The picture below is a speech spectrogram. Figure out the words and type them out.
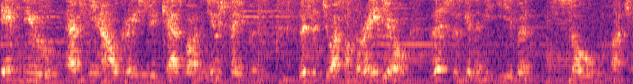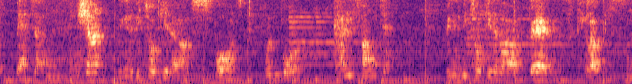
If you have seen our Grey Street Casbah newspapers, listen to us on the radio, this is going to be even so much better. Ishaan, we're going to be talking about sport, football, Curries Fountain. We're going to be talking about Bands, clubs,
